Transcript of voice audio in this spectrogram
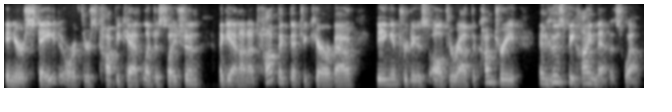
in your state or if there's copycat legislation, again, on a topic that you care about, being introduced all throughout the country and who's behind that as well.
